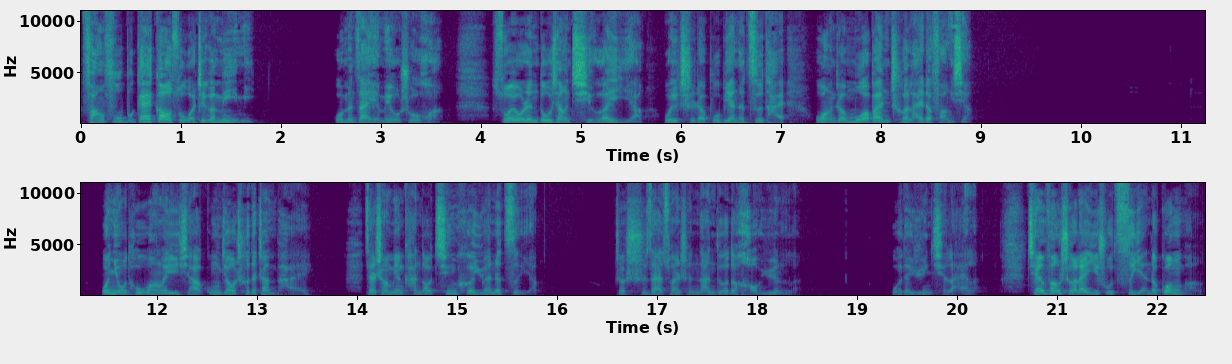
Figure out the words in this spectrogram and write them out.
仿佛不该告诉我这个秘密。我们再也没有说话，所有人都像企鹅一样，维持着不变的姿态，望着末班车来的方向。我扭头望了一下公交车的站牌，在上面看到“清河园”的字样，这实在算是难得的好运了。我的运气来了。前方射来一束刺眼的光芒，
